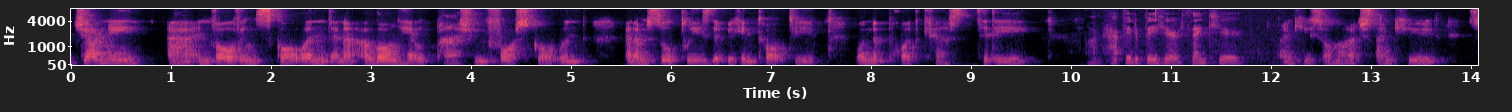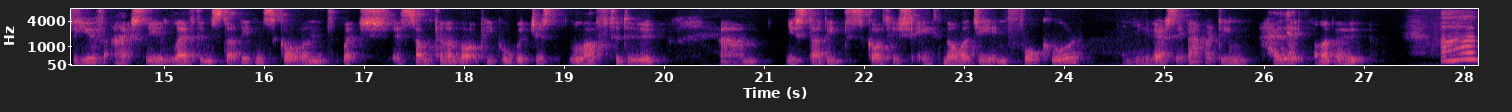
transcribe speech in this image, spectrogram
journey uh, involving Scotland and a, a long held passion for Scotland. And I'm so pleased that we can talk to you on the podcast today. I'm happy to be here. Thank you. Thank you so much. Thank you. So you've actually lived and studied in Scotland, which is something a lot of people would just love to do. Um, you studied Scottish ethnology and folklore at the University of Aberdeen. How did yeah. it come about? Uh,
